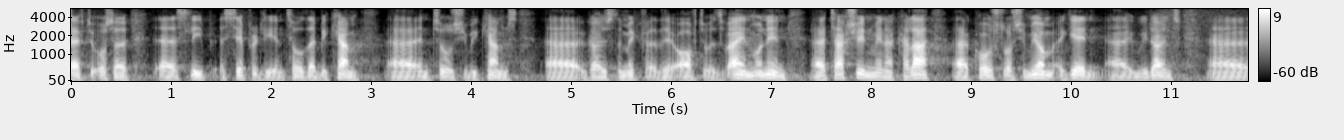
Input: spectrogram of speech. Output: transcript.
have to also sleep separately until they become until she becomes goes to the mikveh there afterwards. Again uh, we don't uh,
